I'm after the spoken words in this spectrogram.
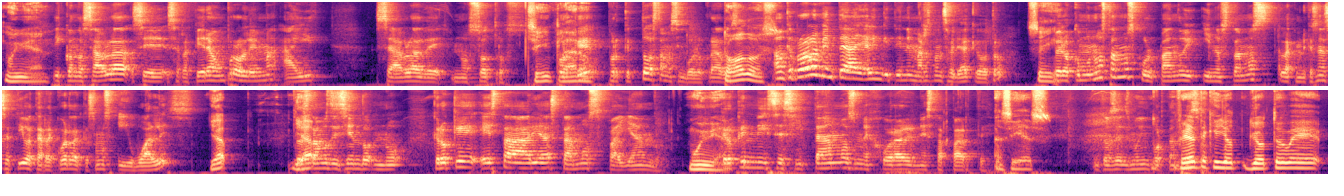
Muy bien. Y cuando se habla, se, se refiere a un problema, ahí se habla de nosotros. Sí, ¿Por claro. qué? Porque todos estamos involucrados. Todos. Aunque probablemente hay alguien que tiene más responsabilidad que otro. Sí. Pero como no estamos culpando y, y no estamos, la comunicación asertiva te recuerda que somos iguales. Yep. Yep. estamos diciendo, no, creo que esta área estamos fallando. Muy bien. Creo que necesitamos mejorar en esta parte. Así es. Entonces es muy importante. Fíjate eso. que yo, yo tuve,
